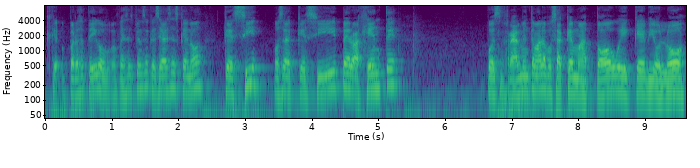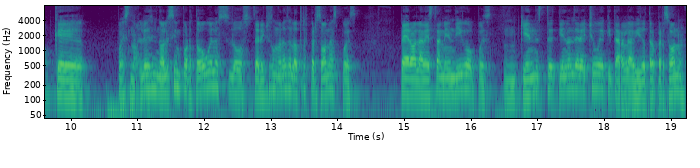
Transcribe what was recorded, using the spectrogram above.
que, por eso te digo, a veces pienso que sí, a veces que no, que sí, o sea, que sí, pero a gente, pues realmente mala, o sea, que mató, güey, que violó, que pues no les, no les importó, güey, los, los derechos humanos de las otras personas, pues. Pero a la vez también digo, pues, ¿quién este, tiene el derecho de quitarle la vida a otra persona?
